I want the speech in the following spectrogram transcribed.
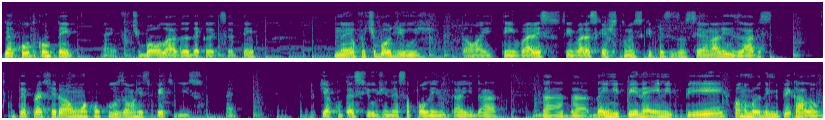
de acordo com o tempo. Né? O futebol lá da década de 70 não é o futebol de hoje. Então aí tem várias, tem várias questões que precisam ser analisadas até para tirar uma conclusão a respeito disso. Né? Do que acontece hoje nessa polêmica aí da, da, da, da MP, né? MP. Qual é o número da MP, Carlão?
